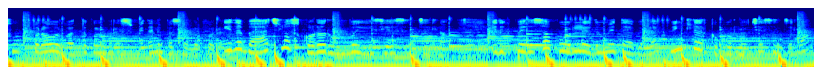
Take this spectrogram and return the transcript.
சூப்பராக ஒரு வத்த குழம்பு ரெசிபி தான் இப்போ சொல்ல போகிறேன் இதை பேச்சுலர்ஸ் கூட ரொம்ப ஈஸியாக செஞ்சிடலாம். இதுக்கு பெருசாக பொருள் எதுவுமே தேவையில்ல. வீட்டில் இருக்க பொருள் வச்சே செஞ்சிடலாம்.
